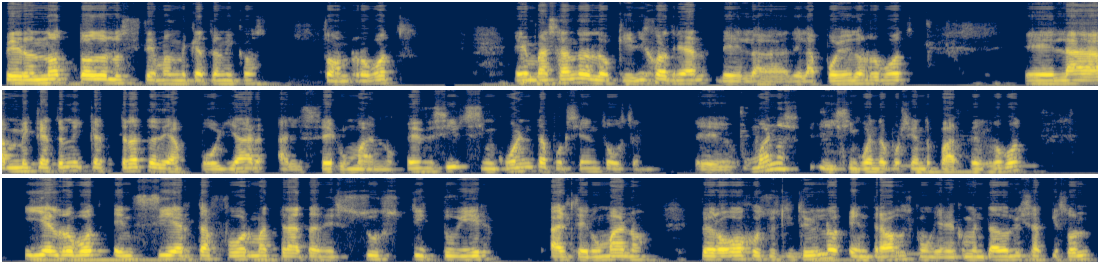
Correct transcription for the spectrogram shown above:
pero no todos los sistemas mecatrónicos son robots. En basando en lo que dijo Adrián de la, del apoyo de los robots, eh, la mecatrónica trata de apoyar al ser humano, es decir, 50% eh, humanos y 50% parte del robot. Y el robot en cierta forma trata de sustituir al ser humano. Pero ojo, sustituirlo en trabajos, como ya había comentado Luisa, que son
